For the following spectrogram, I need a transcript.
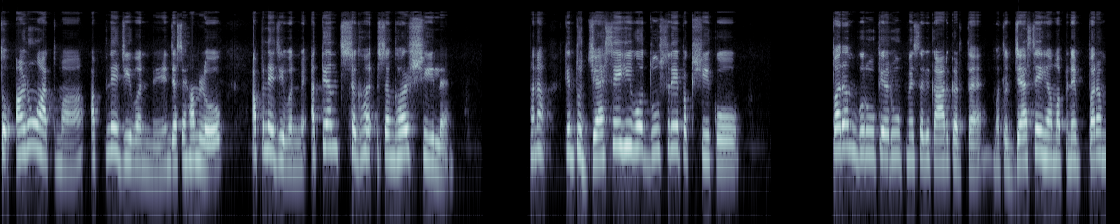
तो अणु आत्मा अपने जीवन में, जैसे हम लोग, अपने जीवन में अत्यंत संघर्षशील है। है ना? किंतु जैसे ही वो दूसरे पक्षी को परम गुरु के रूप में स्वीकार करता है। मतलब जैसे ही हम अपने परम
